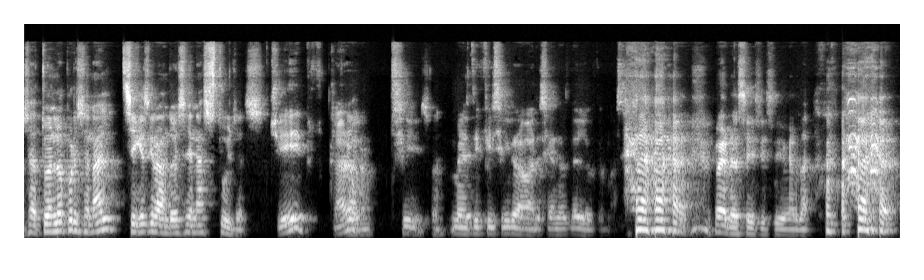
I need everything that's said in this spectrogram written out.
O sea, tú en lo personal sigues grabando escenas tuyas. Sí, pues, claro. Sí, me es difícil grabar escenas de los demás. bueno, sí, sí, sí, verdad.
